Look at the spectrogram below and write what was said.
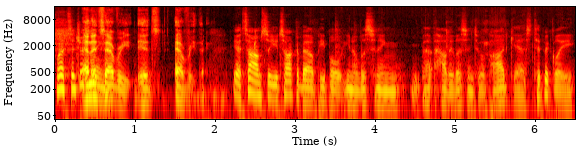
Well, it's And it's every it's everything. Yeah, Tom. So you talk about people, you know, listening how they listen to a podcast. Typically,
